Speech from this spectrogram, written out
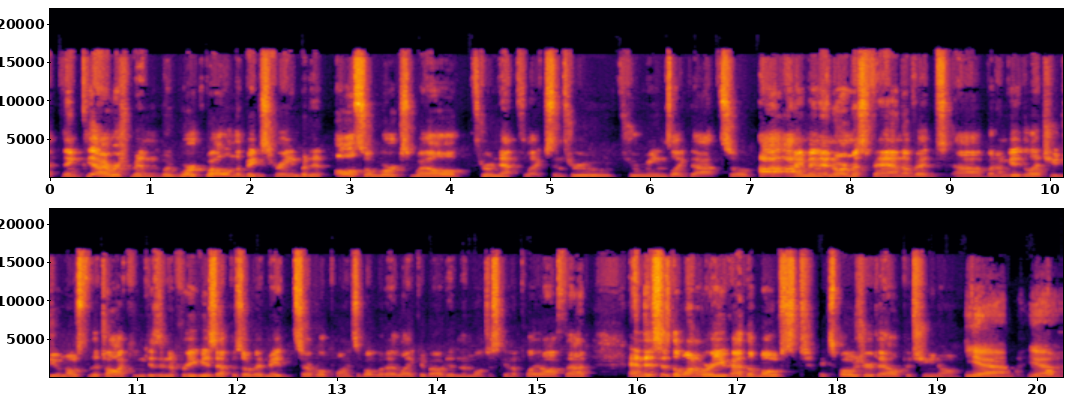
I think The Irishman would work well on the big screen, but it also works well through Netflix and through through means like that. So uh, I'm an enormous fan of it, uh, but I'm going to let you do most of the talking because in the previous episode I made several points about what I like about it, and then we'll just going to play off that. And this is the one where you had the most exposure to Al Pacino. Yeah, yeah.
